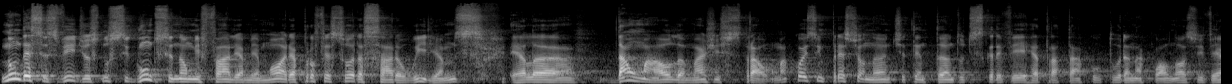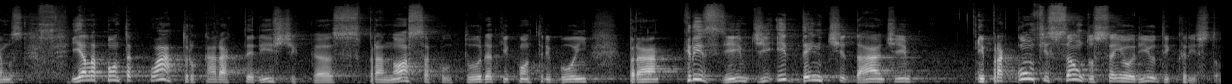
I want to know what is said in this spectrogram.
Num desses vídeos, no segundo, se não me falha a memória, a professora Sarah Williams, ela dá uma aula magistral, uma coisa impressionante, tentando descrever, retratar a cultura na qual nós vivemos. E ela aponta quatro características para a nossa cultura que contribuem para a crise de identidade e para a confissão do senhorio de Cristo.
